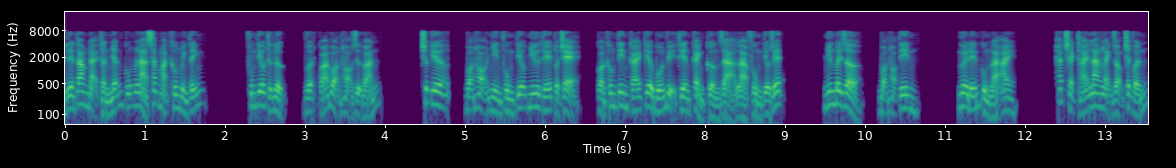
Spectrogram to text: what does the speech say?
liên tam đại thần nhẫn cũng là sắc mặt không bình tĩnh. Phùng tiêu thực lực vượt quá bọn họ dự đoán. Trước kia, bọn họ nhìn phùng tiêu như thế tuổi trẻ, còn không tin cái kia bốn vị thiên cảnh cường giả là phùng tiêu giết. Nhưng bây giờ, bọn họ tin. Ngươi đến cùng là ai? Hát trạch thái lang lạnh giọng chất vấn.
